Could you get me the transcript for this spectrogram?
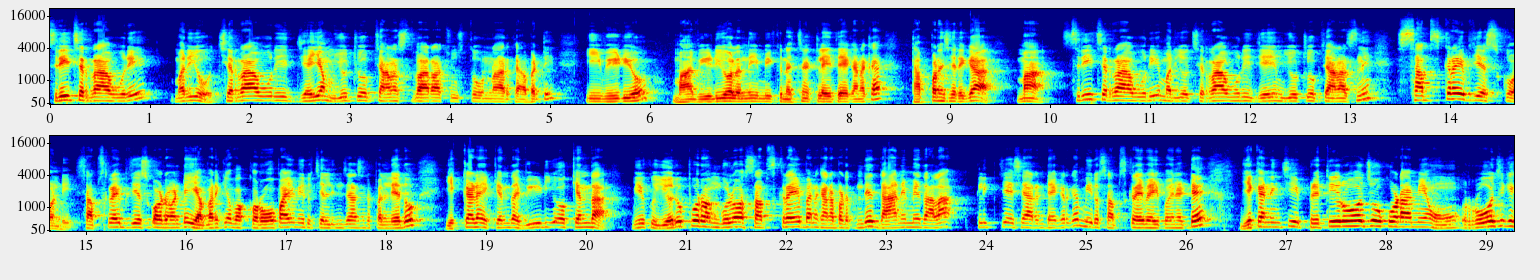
శ్రీ చిర్రావూరి మరియు చిర్రావూరి జయం యూట్యూబ్ ఛానల్స్ ద్వారా చూస్తూ ఉన్నారు కాబట్టి ఈ వీడియో మా వీడియోలన్నీ మీకు నచ్చినట్లయితే కనుక తప్పనిసరిగా మా శ్రీ చిర్రావూరి మరియు చిర్రావూరి జయం యూట్యూబ్ ఛానల్స్ని సబ్స్క్రైబ్ చేసుకోండి. సబ్స్క్రైబ్ చేసుకోవడం అంటే ఎవరికి ఒక్క రూపాయి మీరు చెల్లించాల్సిన పని లేదు. ఇక్కడే కింద వీడియో కింద మీకు ఎరుపు రంగులో సబ్స్క్రైబ్ అని కనపడుతుంది. దాని మీద అలా క్లిక్ చేశారంటే కనుక మీరు సబ్స్క్రైబ్ అయిపోయినట్టే. ఇక నుంచి ప్రతిరోజు కూడా మేము రోజుకి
